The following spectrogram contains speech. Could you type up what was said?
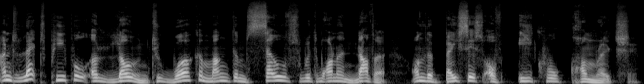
and let people alone to work among themselves with one another on the basis of equal comradeship.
